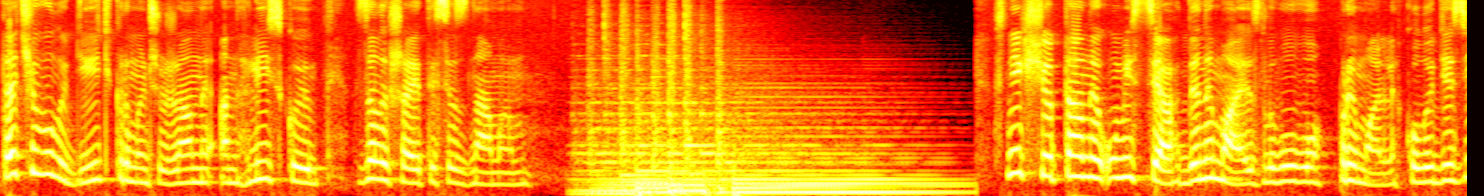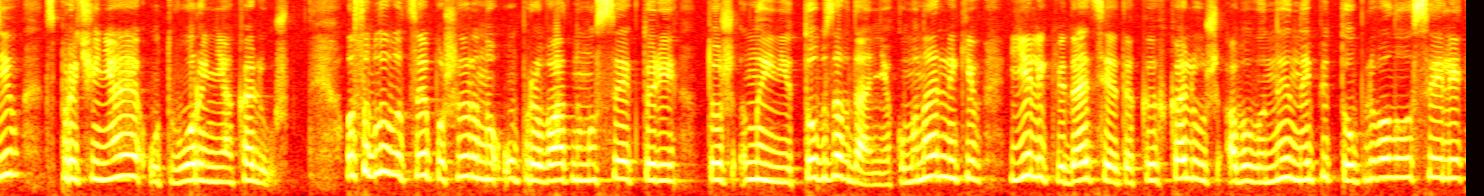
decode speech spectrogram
та чи володіють кременчужани англійською. Залишайтеся з нами. Сніг, що тане у місцях, де немає зливово-приймальних колодязів, спричиняє утворення калюж. Особливо це поширено у приватному секторі. Тож нині топ-завдання комунальників є ліквідація таких калюж, аби вони не підтоплювали оселі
